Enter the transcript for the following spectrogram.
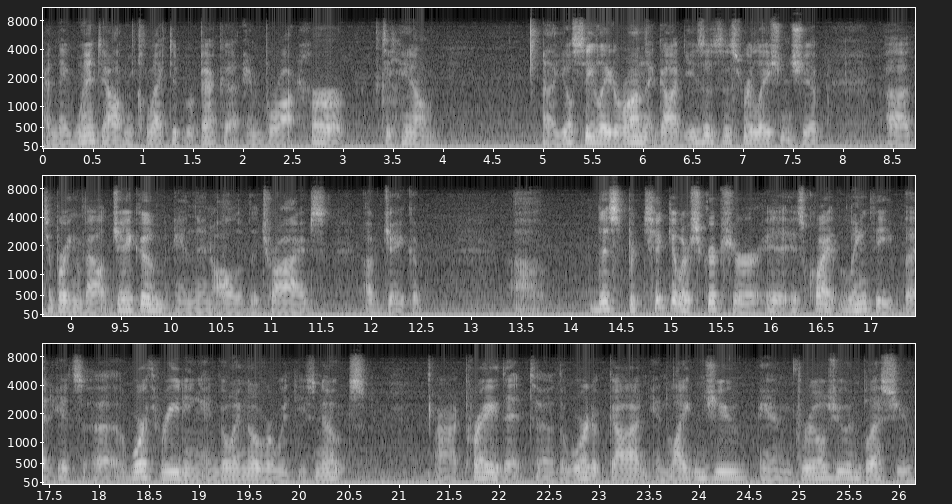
and they went out and collected Rebekah and brought her to him. Uh, you'll see later on that God uses this relationship uh, to bring about Jacob and then all of the tribes of Jacob. Uh, this particular scripture is quite lengthy, but it's uh, worth reading and going over with these notes. I pray that uh, the Word of God enlightens you and thrills you and bless you.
